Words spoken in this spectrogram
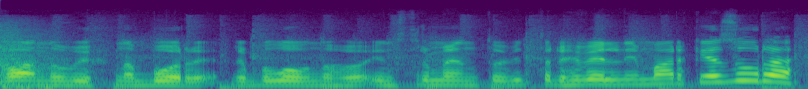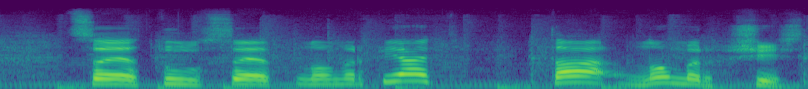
два нових набори риболовного інструменту від торгівельної марки Азура. Це Toolset номер 5 та номер 6.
